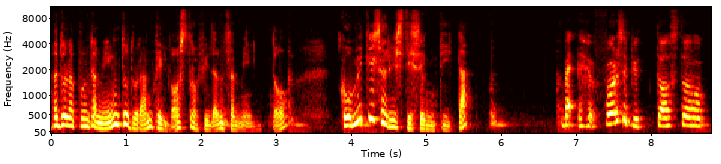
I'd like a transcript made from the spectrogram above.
ad un appuntamento durante il vostro fidanzamento, come ti saresti sentita? Beh, forse piuttosto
